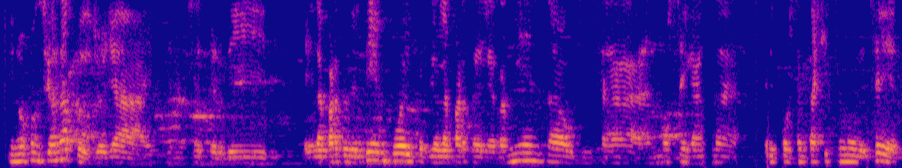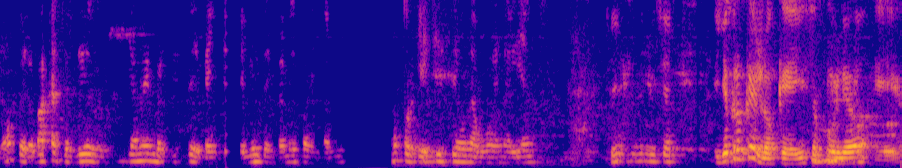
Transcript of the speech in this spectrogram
Si no funciona, pues yo ya, este, no sé, perdí eh, la parte del tiempo, él perdió la parte de la herramienta, o quizá no se gana el porcentaje que uno desee, ¿no? Pero bajas el riesgo, ya no invertiste 20 mil, 30 mil, 40 mil, ¿no? Porque hiciste una buena alianza. Sí, es cierto. Y yo creo que lo que hizo Julio, eh,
